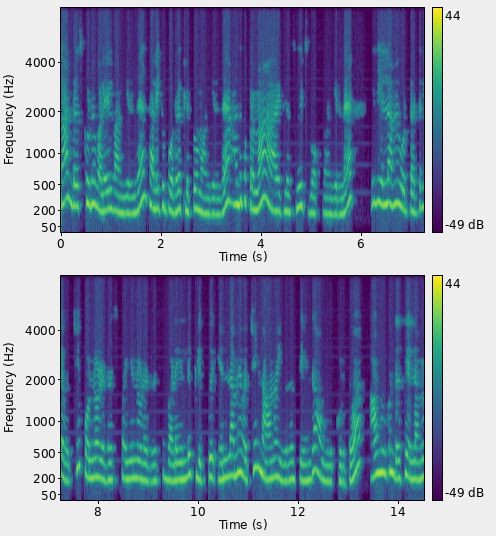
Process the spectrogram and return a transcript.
நான் ட்ரெஸ் கூட வளையல் வாங்கியிருந்தேன். தலைக்கு போடுற கிளிப்பும் வாங்கியிருந்தேன். அதுக்கப்புறமா அரை கிலோ ஸ்வீட்ஸ் பாக்ஸ் வாங்கியிருந்தேன். இது எல்லாமே ஒரு தட்டுல வச்சு பொண்ணோட ட்ரெஸ் பையனோட ட்ரெஸ் வளையல் கிளிப்பு எல்லாமே வச்சு நானும் இவரும் சேர்ந்து அவங்களுக்கு கொடுத்தோம். அவங்களுக்கும் ட்ரெஸ் எல்லாமே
